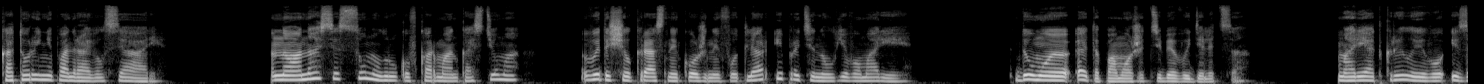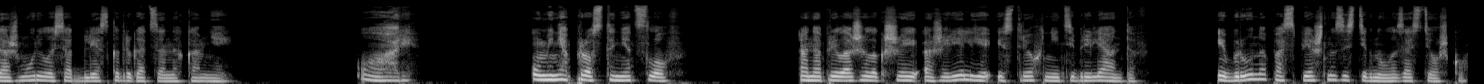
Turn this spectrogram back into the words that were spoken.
который не понравился Ари. Но Анасис сунул руку в карман костюма, вытащил красный кожаный футляр и протянул его Марии. «Думаю, это поможет тебе выделиться». Мария открыла его и зажмурилась от блеска драгоценных камней. «О, Ари, у меня просто нет слов». Она приложила к шее ожерелье из трех нитей бриллиантов, и Бруно поспешно застегнула застежку.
